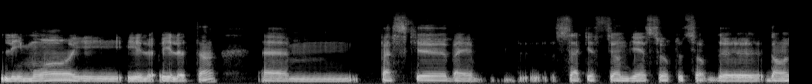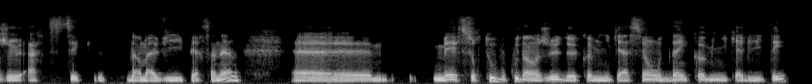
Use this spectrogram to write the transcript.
les mois et, le, temps. Euh, parce que ben, ça questionne bien sûr toutes sortes d'enjeux artistiques dans ma vie personnelle, euh, mais surtout beaucoup d'enjeux de communication, d'incommunicabilité,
